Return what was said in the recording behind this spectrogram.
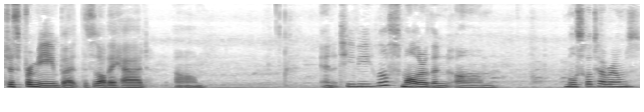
just for me, but this is all they had. Um, and a TV, a little smaller than um, most hotel rooms.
